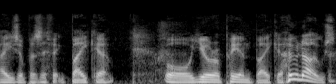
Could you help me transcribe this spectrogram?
Asia Pacific Baker or European Baker. Who knows?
